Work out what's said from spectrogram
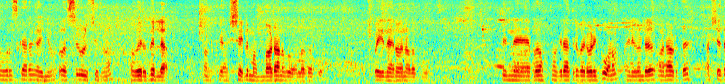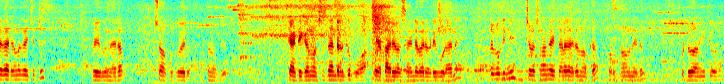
നമസ്കാരം കഴിഞ്ഞു. റെസ്റ്റ് വിളിച്ചിരുന്നു. വരുന്നില്ല. നമുക്ക് അക്ഷയിൽ മമ്പാടാണ് പോകുള്ളത് അപ്പോൾ വൈകുന്നേരം അവൻ അവിടെ പോകും. പിന്നെ ഇപ്പോൾ നമുക്ക് രാത്രി പരിപാടിക്ക് പോകണം അതിനെ കണ്ട് അവൻ അവിടുത്തെ അക്ഷയത്തെ കാര്യങ്ങൾ കഴിച്ചിട്ട് വൈകുന്നേരം ഷോപ്പൊക്കെ വരും. അപ്പോൾ നമുക്ക് കാറ്റിക്കൽ മത്സ്യ സെന്ററിലേക്ക് പോവാം. വ്യാപാരി വ്യവസായന്റെ പരിപാടി കൂടാൻ. അപ്പോൾ നമുക്ക് ഇനി ഉച്ചഭക്ഷണം കഴിക്കാനുള്ള കാര്യം നോക്കാം. പുറത്തുനിന്ന് എന്തെങ്കിലും ഫുഡ് വാങ്ങിയിട്ട് വേണം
